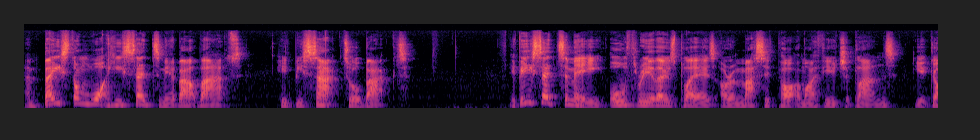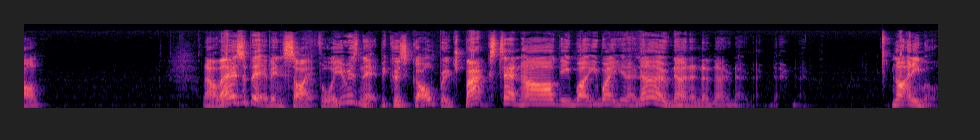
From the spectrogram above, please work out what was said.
And based on what he said to me about that, he'd be sacked or backed. If he said to me, all three of those players are a massive part of my future plans, you're gone. Now there's a bit of insight for you, isn't it? Because Goldbridge backs Ten Hag. He won't. He won't. You know. No. No. No. No. No. No. No. No. No. Not anymore.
